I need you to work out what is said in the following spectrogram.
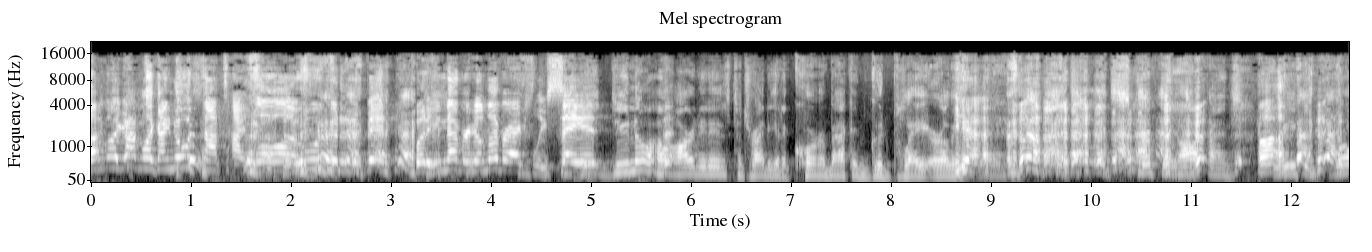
I'm like, I'm like, I know it's not Ty Law. Who could it have been? But he never, he'll never actually say it. Do you know how hard it is to try to get a cornerback a good play early? Yeah. In the game? It's like scripting offense where you can throw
